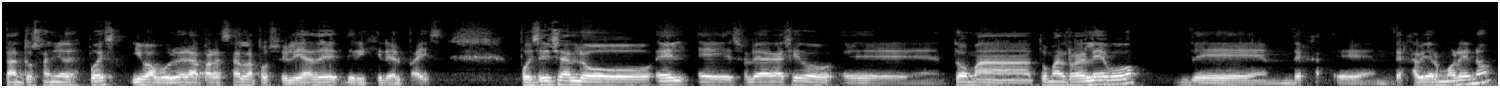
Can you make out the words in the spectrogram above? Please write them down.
tantos años después iba a volver a aparecer la posibilidad de dirigir el país? Pues ella lo, él, eh, Soledad Gallego, toma, toma el relevo de, de, Javier Moreno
